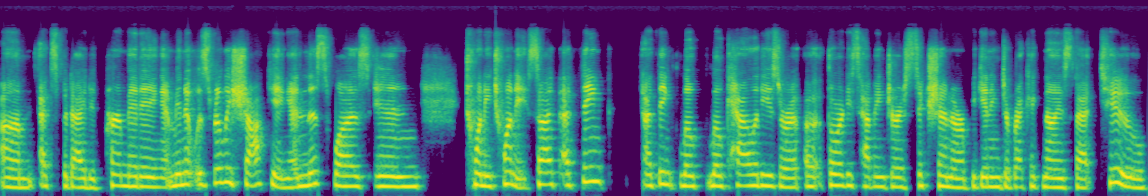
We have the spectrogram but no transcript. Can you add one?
um, expedited permitting. I mean it was really shocking and this was in 2020. So I, I think I think lo- localities or uh, authorities having jurisdiction are beginning to recognize that too.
